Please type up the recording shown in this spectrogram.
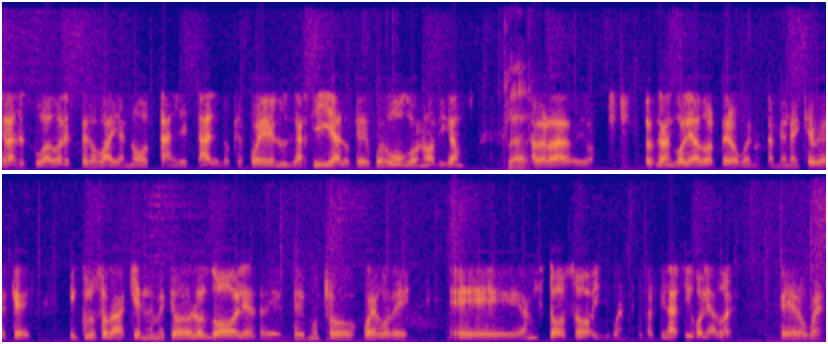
grandes jugadores, pero vaya, no tan letales, lo que fue Luis García, lo que fue Hugo, ¿no? Digamos, Claro. la verdad, digo, es gran goleador, pero bueno, también hay que ver que incluso a quien le metió los goles, de, de mucho juego de eh, amistoso, y bueno, pues al final sí goleador, pero bueno.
